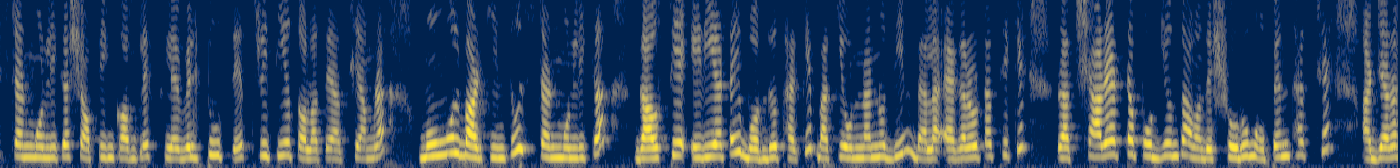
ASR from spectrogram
Eastern Mallika shopping complex level টুতে তৃতীয় তলাতে আছি আমরা। মঙ্গলবার কিন্তু ইস্টার্ন মল্লিকা গাউসিয়া এরিয়াটাই বন্ধ থাকে। বাকি অন্যান্য দিন বেলা এগারোটা থেকে রাত সাড়ে আটটা পর্যন্ত আমাদের শোরুম ওপেন থাকছে। আর যারা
